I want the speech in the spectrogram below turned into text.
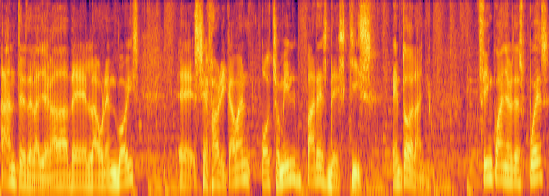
antes de la llegada de Laurent Boys, eh, se fabricaban 8.000 pares de esquís en todo el año. Cinco años después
